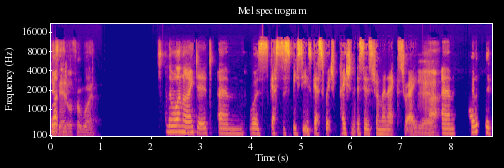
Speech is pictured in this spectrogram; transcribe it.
what- the animal from what? The one I did um, was guess the species, guess which patient this is from an X-ray. Yeah. Ah, Um, I also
